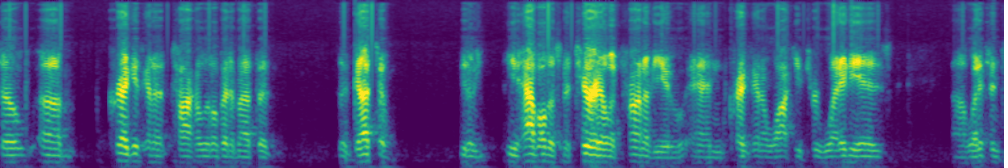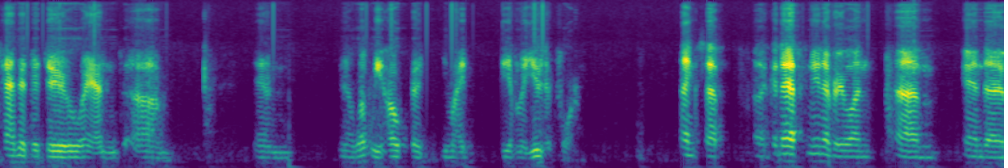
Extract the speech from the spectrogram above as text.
So um, Craig is going to talk a little bit about the, the guts of, you know, you have all this material in front of you, and Craig's going to walk you through what it is, uh, what it's intended to do, and um, and you know what we hope that you might be able to use it for. Thanks, Seth. Uh, good afternoon, everyone, um, and uh,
